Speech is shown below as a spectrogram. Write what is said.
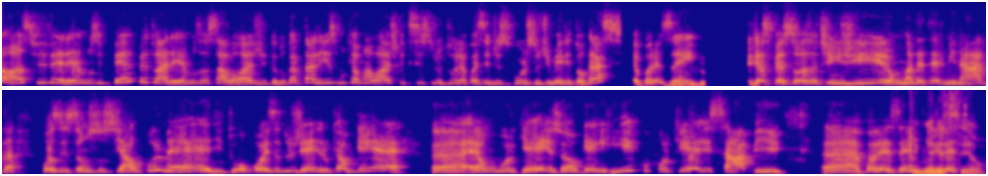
nós viveremos e perpetuaremos essa lógica do capitalismo, que é uma lógica que se estrutura com esse discurso de meritocracia, por exemplo, de que as pessoas atingiram uma determinada posição social por mérito ou coisa do gênero, que alguém é, é, é um burguês, é alguém rico porque ele sabe, é, por exemplo, que mereceu.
